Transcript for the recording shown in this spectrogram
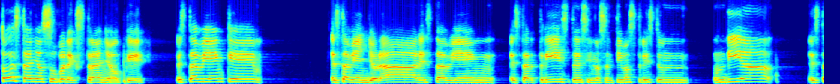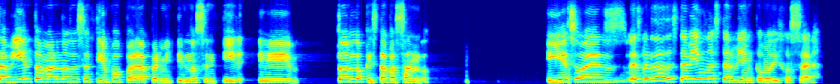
todo este año súper extraño, que está bien que está bien llorar, está bien estar tristes, si nos sentimos tristes un, un día, está bien tomarnos ese tiempo para permitirnos sentir eh, todo lo que está pasando. Y eso es, es verdad, está bien no estar bien, como dijo Sara.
